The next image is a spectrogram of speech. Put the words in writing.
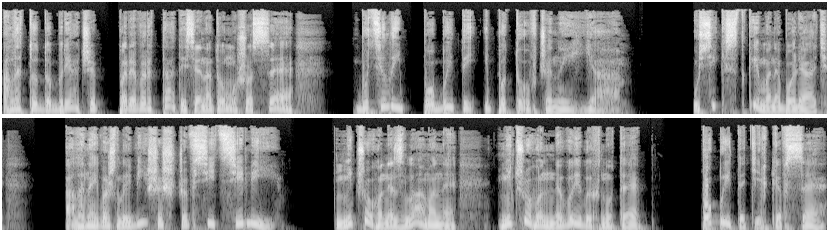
але то добряче перевертатися на тому шосе, бо цілий побитий і потовчений я. Усі кістки мене болять, але найважливіше, що всі цілі. Нічого не зламане, нічого не вивихнуте, побите тільки все.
